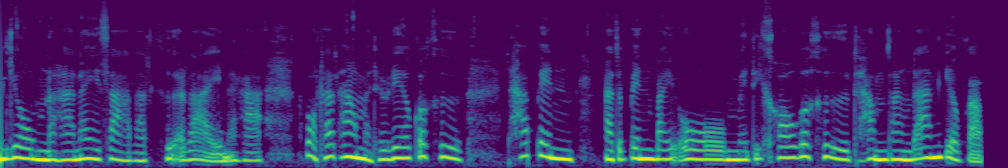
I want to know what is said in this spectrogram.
นิยมนะคะในสหรัฐคืออะไรนะคะเขาบอกถ้าทาง material ก็คือ ถ้าเป็นอาจจะเป็น bio medical ก็คือทำทางด้านเกี่ยวกับ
